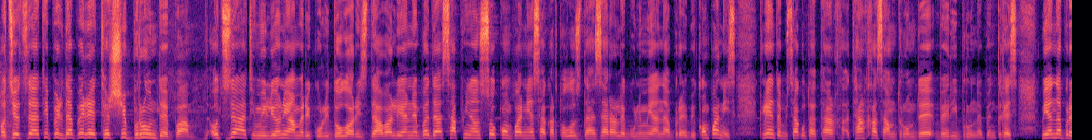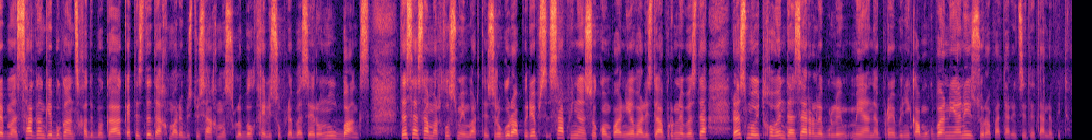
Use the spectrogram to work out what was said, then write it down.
20-30 პირდაპირ ეთერში ბრუნდება 30 მილიონი ამერიკული დოლარის დავალიანება და საფინანსო კომპანია საქართველოს დაზარალებული მიანაბრები. კომპანიის კლიენტები საკუთარ თანხას ამ დრომდე ვერ იბრუნებენ. დღეს მიანაბრებმა საგანგებო განცხადება გააკეთეს და დახმარებისთვის აღმასრულებელ ხელისუფლებას ეროვნულ ბანკს და სასამართლოს მიმართეს. როგორ აპირებს საფინანსო კომპანია ვალის დაბრუნებას და რას მოითხოვენ დაზარალებული მიანაბრები? ნიკა მუგბანიანი, ზურა პატარიძე დეტალებით.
